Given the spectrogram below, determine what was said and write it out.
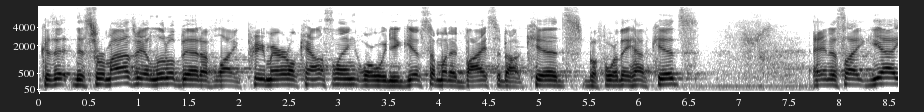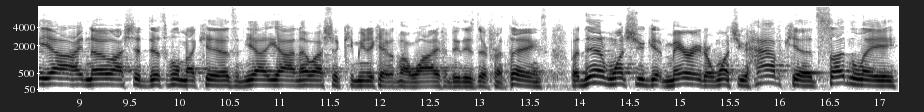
Because this reminds me a little bit of like premarital counseling or when you give someone advice about kids before they have kids. And it's like, yeah, yeah, I know I should discipline my kids, and yeah, yeah, I know I should communicate with my wife and do these different things. But then once you get married or once you have kids, suddenly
